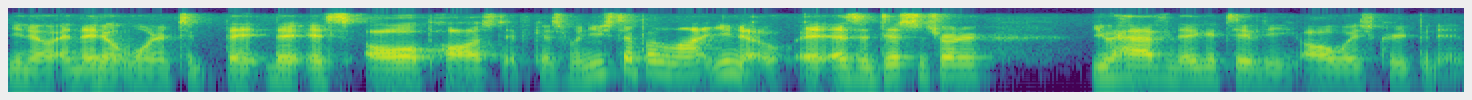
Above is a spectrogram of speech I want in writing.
you know, and they don't want it to. They, they, it's all positive because when you step on the line, you know, as a distance runner, you have negativity always creeping in.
